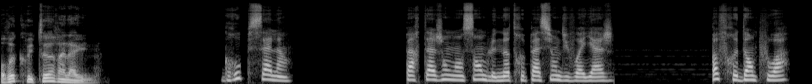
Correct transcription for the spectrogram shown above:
Recruteur à la une. Groupe Salin. Partageons ensemble notre passion du voyage. Offre d'emploi.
